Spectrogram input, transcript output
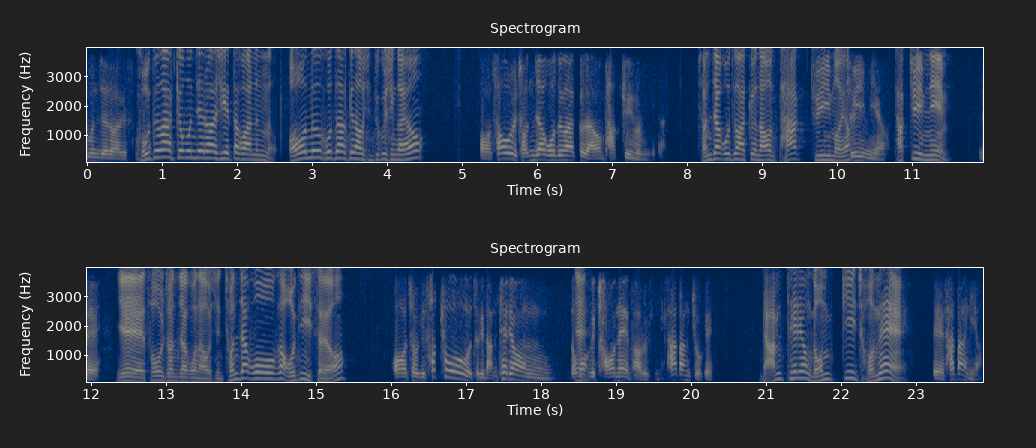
문제로 하겠습니다. 고등학교 문제로 하시겠다고 하는 어느 고등학교 나오신 누구신가요? 어, 서울 전자고등학교 나온 박주임입니다. 전자고등학교 나온 박주임어요? 주임이요. 박주임님. 네. 예, 서울 전자고 나오신. 전자고가 어디 있어요? 어, 저기 서초, 저기 남태령 넘어가기 네. 전에 바로 사당 쪽에. 남태령 넘기 전에 네, 사당이요.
